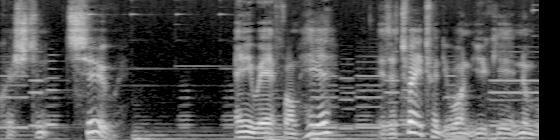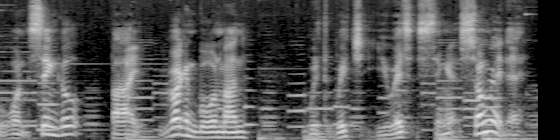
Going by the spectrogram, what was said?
Question 2. Anywhere From Here is a 2021 UK number one single by Rag and Bone Man with which US singer songwriter?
